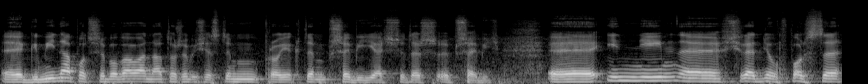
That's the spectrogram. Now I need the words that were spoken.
e, gmina potrzebowała na to, żeby się z tym projektem przebijać, czy też przebić. Inni średnio w Polsce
